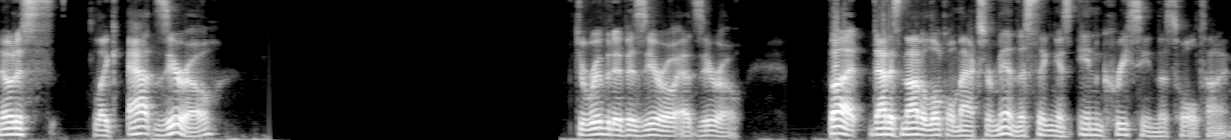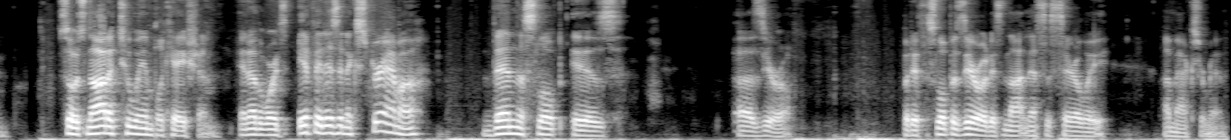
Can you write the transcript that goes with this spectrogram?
Notice like at zero, derivative is zero at zero. But that is not a local max or min. This thing is increasing this whole time. So it's not a two-way implication. In other words, if it is an extrema, then the slope is uh, zero. But if the slope is zero, it is not necessarily a max or min.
